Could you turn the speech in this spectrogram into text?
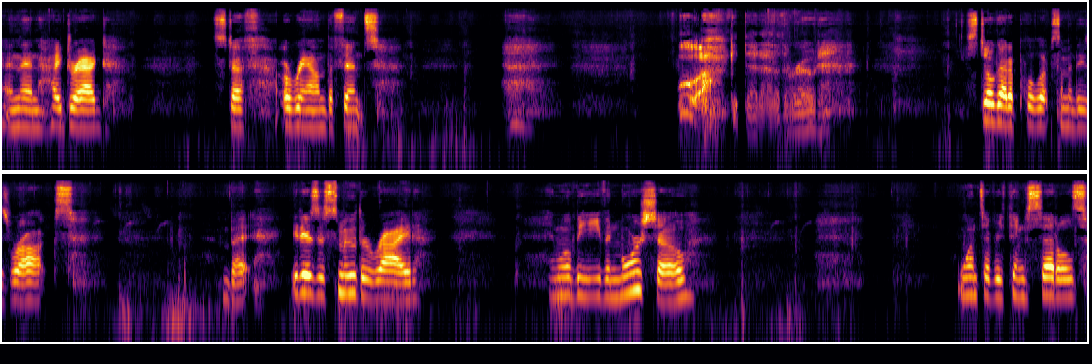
And then I dragged stuff around the fence. Ooh, get that out of the road. Still got to pull up some of these rocks. But it is a smoother ride. And will be even more so once everything settles.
